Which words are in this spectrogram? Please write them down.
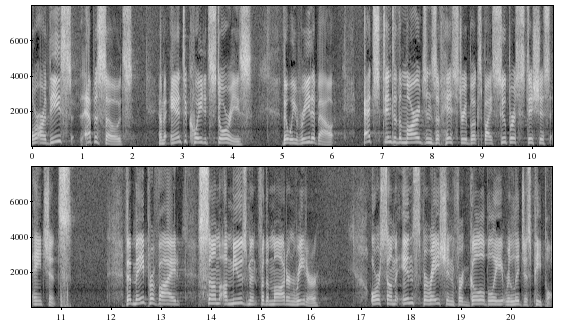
Or are these episodes and antiquated stories that we read about etched into the margins of history books by superstitious ancients that may provide some amusement for the modern reader or some inspiration for gullibly religious people?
